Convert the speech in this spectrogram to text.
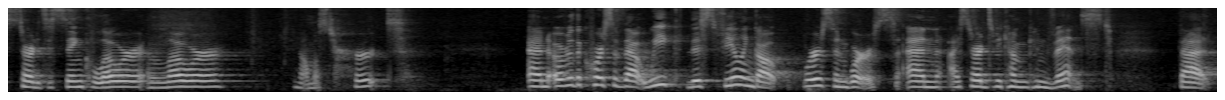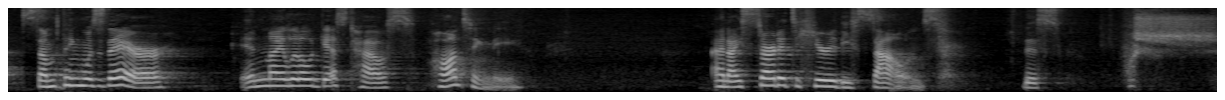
started to sink lower and lower and almost hurt. And over the course of that week, this feeling got worse and worse. And I started to become convinced that something was there in my little guest house haunting me and I started to hear these sounds this whoosh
